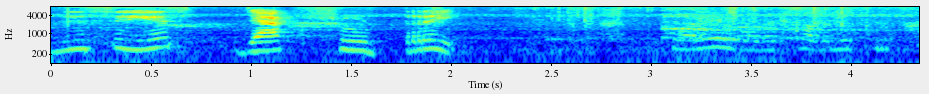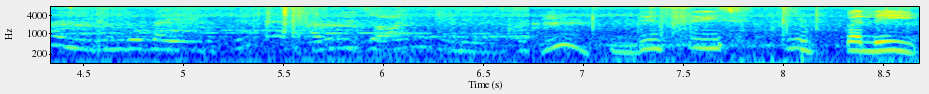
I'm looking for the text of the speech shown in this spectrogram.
This is jackfruit tree. This is tripoli.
